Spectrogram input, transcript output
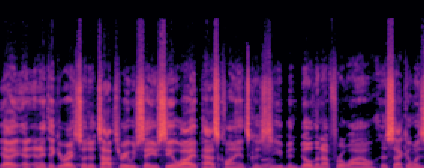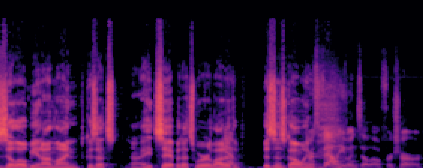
Yeah, and, and I think you're right. So the top three would you say your COI past clients because Mm-hmm. you've been building up for a while. The second was Zillow being online because that's I hate to say it, but that's where a lot of the business is going. There's value in Zillow for sure.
